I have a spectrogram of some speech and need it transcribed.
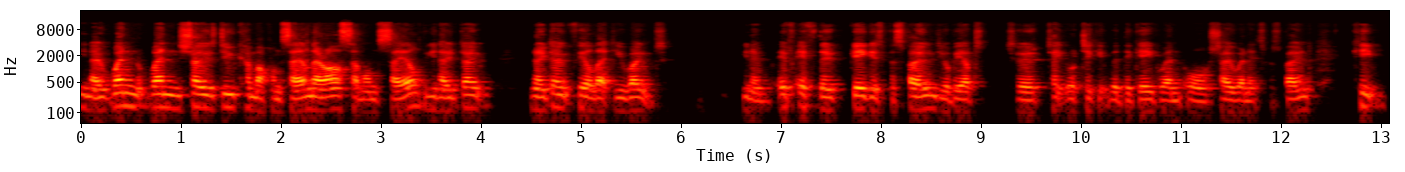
you know when when shows do come up on sale, and there are some on sale. You know, don't you know don't feel that you won't. You know, if if the gig is postponed, you'll be able to, to take your ticket with the gig when or show when it's postponed. Keep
